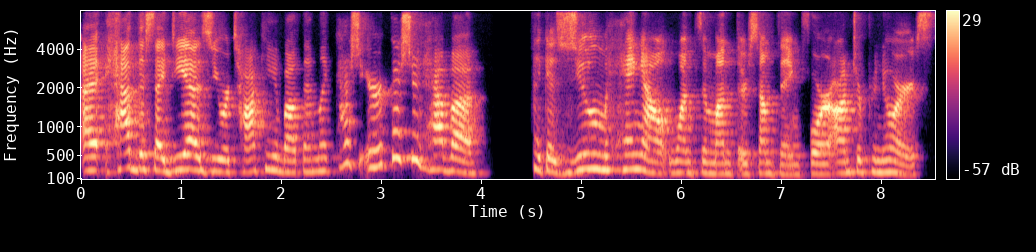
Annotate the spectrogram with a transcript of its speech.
I had this idea as you were talking about them, like, gosh, Erica should have a like a Zoom hangout once a month or something for entrepreneurs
